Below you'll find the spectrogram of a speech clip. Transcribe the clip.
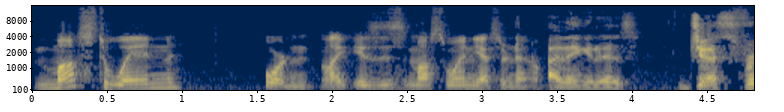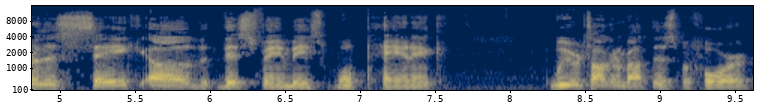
Must win, or like, is this must win? Yes or no? I think it is. Just for the sake of this fan base will panic. We were talking about this before.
